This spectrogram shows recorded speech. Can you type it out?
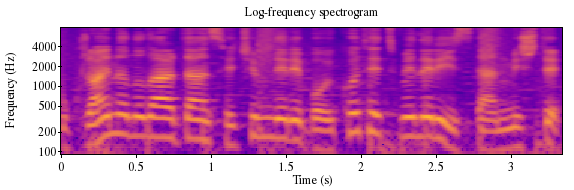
Ukraynalılardan seçimleri boykot etmeleri istenmişti.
